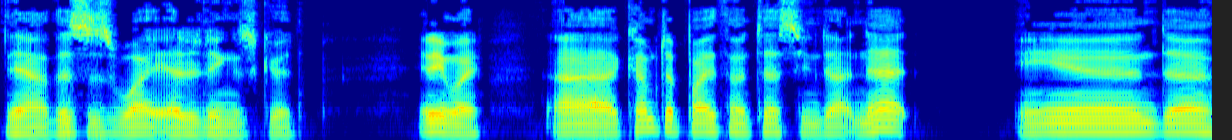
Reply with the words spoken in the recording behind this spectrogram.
Yeah, this is why editing is good. Anyway, uh, come to pythontesting.net, and uh,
